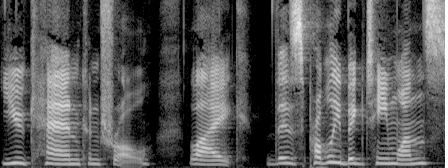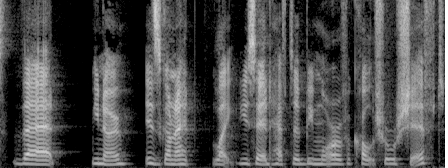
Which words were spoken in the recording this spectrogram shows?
you can control? Like there's probably big team ones that you know is going to like you said have to be more of a cultural shift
